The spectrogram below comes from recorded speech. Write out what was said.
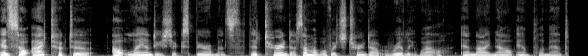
And so I took to outlandish experiments that turned some of which turned out really well and I now implement.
